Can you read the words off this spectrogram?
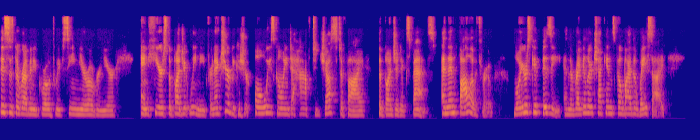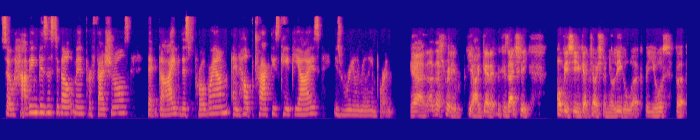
This is the revenue growth we've seen year over year and here's the budget we need for next year because you're always going to have to justify the budget expense and then follow through. Lawyers get busy and the regular check ins go by the wayside. So, having business development professionals that guide this program and help track these KPIs is really, really important. Yeah, that's really, yeah, I get it because actually, obviously you get judged on your legal work, but you also, but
